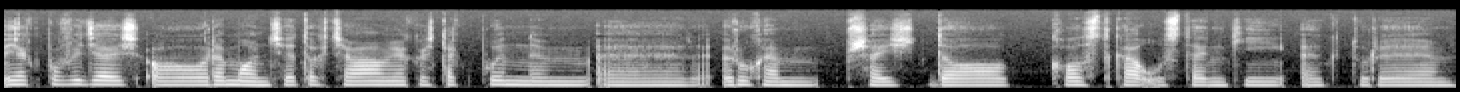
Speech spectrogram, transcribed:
jak powiedziałeś o remoncie, to chciałam jakoś tak płynnym y, ruchem przejść do Kostka Ustęki, który,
